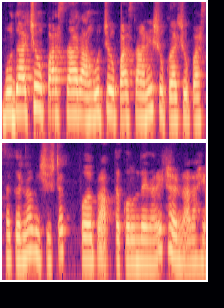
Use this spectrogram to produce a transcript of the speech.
बुधाची उपासना राहूची उपासना आणि शुक्राची उपासना करणं विशिष्ट फळ प्राप्त करून देणारे ठरणार आहे.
